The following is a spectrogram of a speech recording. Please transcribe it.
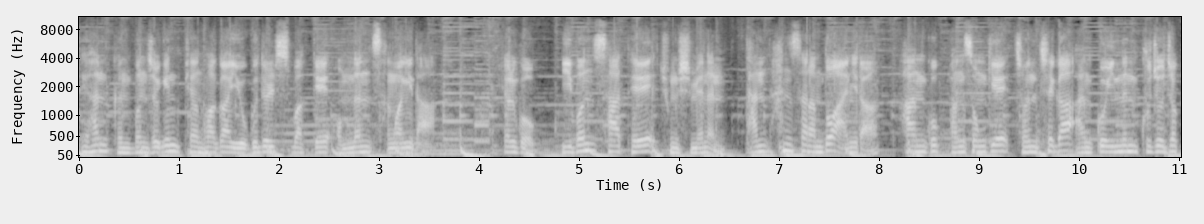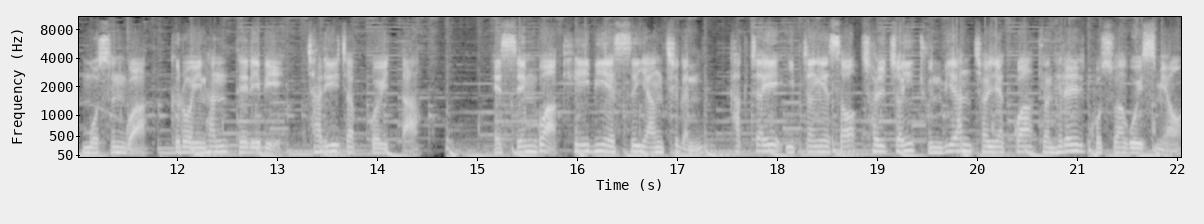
대한 근본적인 변화가 요구될 수밖에 없는 상황이다. 결국 이번 사태의 중심에는 단 한 사람도 아니라 한국 방송계 전체가 안고 있는 구조적 모순과 그로 인한 대립이 자리 잡고 있다. SM과 KBS 양측은 각자의 입장에서 철저히 준비한 전략과 견해를 고수하고 있으며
